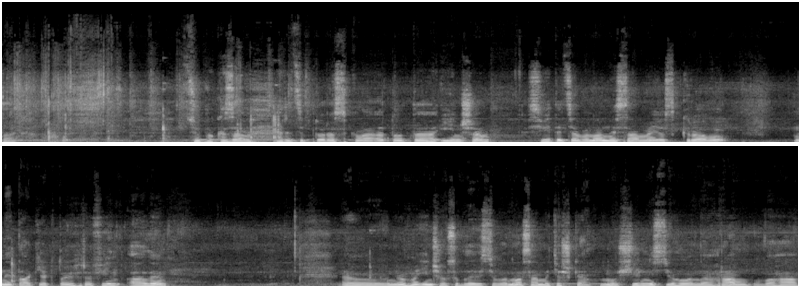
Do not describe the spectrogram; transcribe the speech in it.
Так. Цю показав. Рецептура скла тут інша. Світиться воно не саме яскраво, не так, як той графін, але е, в нього інша особливість. Воно саме тяжке. Ну, щільність його на грам, вага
